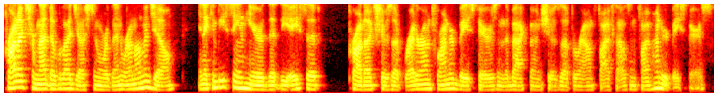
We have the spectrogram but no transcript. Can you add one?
products from that double digestion were then run on a gel, and it can be seen here that the ASIP product shows up right around 400 base pairs and the backbone shows up around 5,500 base pairs.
